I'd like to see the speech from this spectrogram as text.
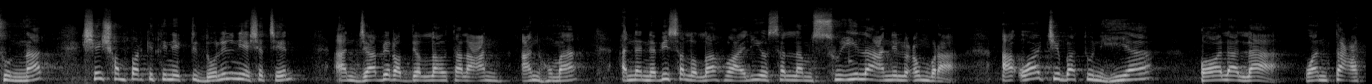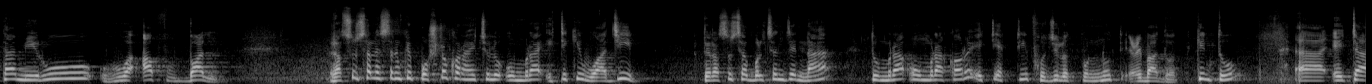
সুন্নাত, সেই সম্পর্কে তিনি একটি দলিল নিয়ে এসেছেন, আন জাবের রদ্দাল্লাহ তালা আন, আনহুমা, আন্না নবী সাল্লাহ আলী ওসাল্লাম সুইলা আনিল উমরা, আ ওয়াজিবাতুন হিয়া কলা লা, ওয়ান তাতামিরু হুয়া আফদল। রাসুল সাল্লাহ সাল্লামকে প্রশ্ন করা হয়েছিল, উমরা এটি কি ওয়াজিব? তো রাসুল সাহেব বলছেন যে না তোমরা উমরা করো, এটি একটি ফজিলতপূর্ণ ইবাদত। কিন্তু এটা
